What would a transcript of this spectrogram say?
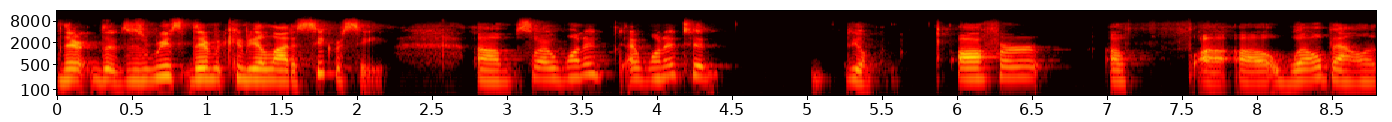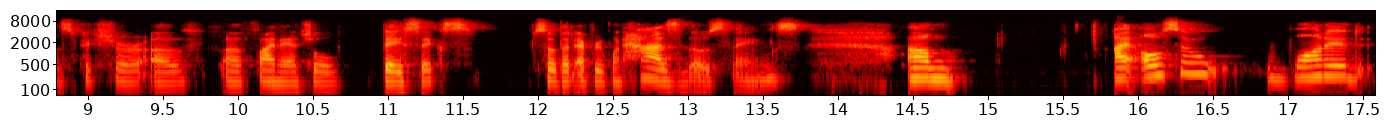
There there's a reason there can be a lot of secrecy. Um, so i wanted i wanted to you know offer a, a, well balanced picture of, of, financial basics so that everyone has those things. Um, I also wanted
